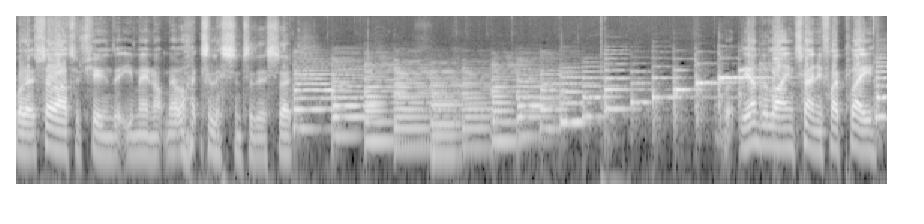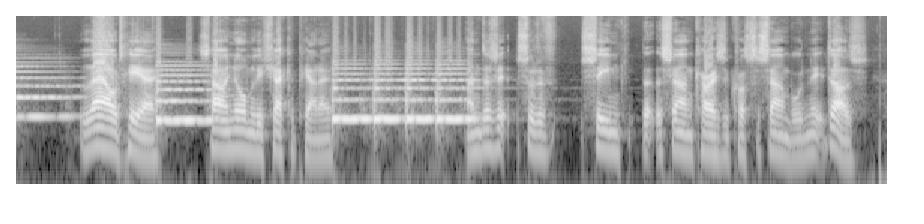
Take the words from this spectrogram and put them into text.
Well, it's so out of tune that you may not like to listen to this. So, but the underlying tone, if I play loud here. It's how I normally check a piano. And does it sort of seem that the sound carries across the soundboard? And it does.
